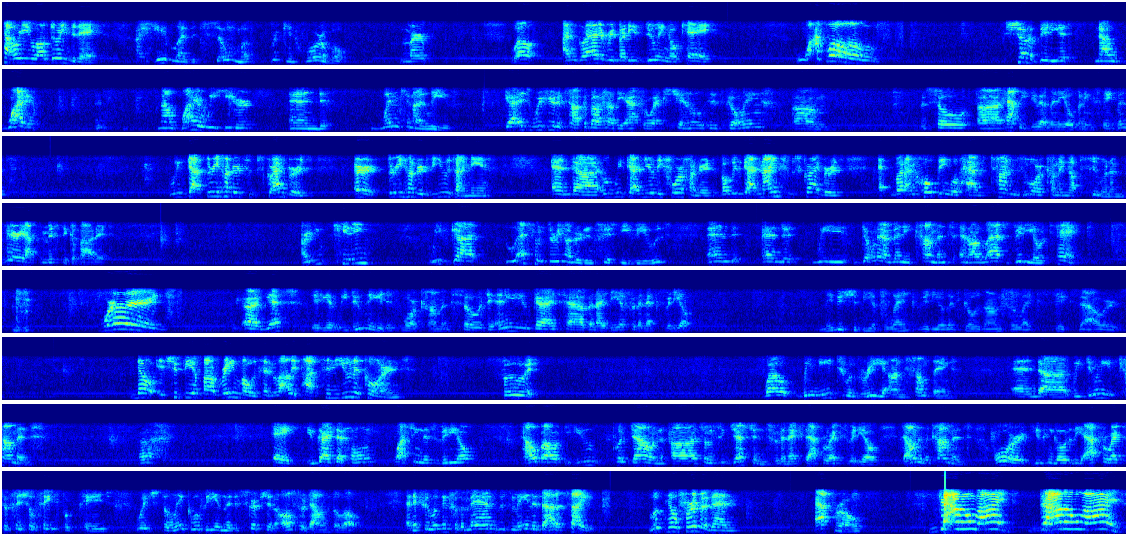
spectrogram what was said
How are you all doing today? I hate life. It's so mother freaking horrible. Merp. Well, I'm glad everybody's doing okay. Waffles! Shut up, idiot. Now why? Now why are we here? And when can I leave? Guys, we're here to talk about how the AfroX channel is going. Um, so, uh, Happy, do you have any opening statements? We've got 300 subscribers, or 300 views, I mean, and uh, we've got nearly 400, but we've got 9 subscribers, eh, but I'm hoping we'll have tons more coming up soon. I'm very optimistic about it. Are you kidding? We've got less than 350 views, and and we don't have any comments, and our last video tanked. Words! Uh, yes, idiot, we do need more comments. So, do any of you guys have an idea for the next video? Maybe it should be a blank video that goes on for like six hours. No, it should be about rainbows and lollipops and unicorns. Food. Well, we need to agree on something, and uh, we do need comments. Uh, hey, you guys at home watching this video, how about you put down uh, some suggestions for the next AfroX video down in the comments, or you can go to the AfroX official Facebook page, which the link will be in the description also down below. And if you're looking for the man whose mane is out of sight, look no further than Afro. Dynamite! Dynamite!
